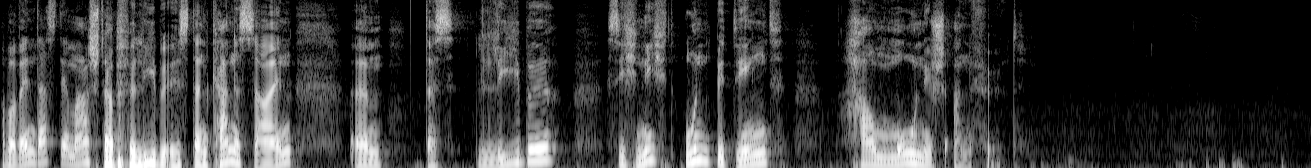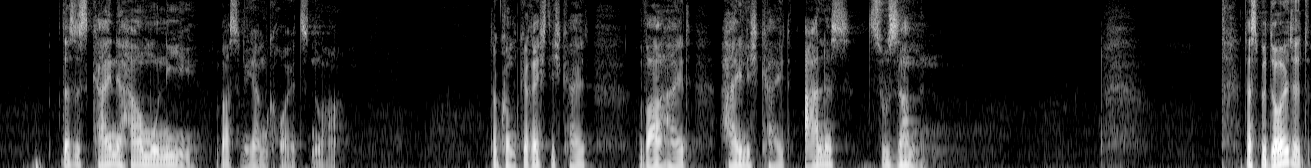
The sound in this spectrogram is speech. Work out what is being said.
Aber wenn das der Maßstab für Liebe ist, dann kann es sein, ähm, dass Liebe sich nicht unbedingt harmonisch anfühlt. Das ist keine Harmonie, was wir am Kreuz nur haben. Da kommt Gerechtigkeit, Wahrheit, Heiligkeit, alles zusammen. Das bedeutet,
